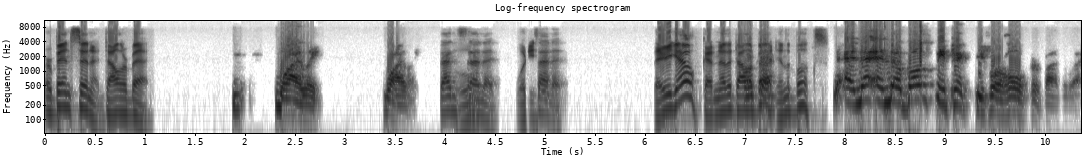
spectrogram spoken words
or Ben Sinnott? Dollar bet. Wiley, Wiley, Ben Ooh. Sinnott. What do you think? Sinnott. There you go. Got another dollar Okay. bet in the books. and th- and they'll both be picked before Holker. By the way,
